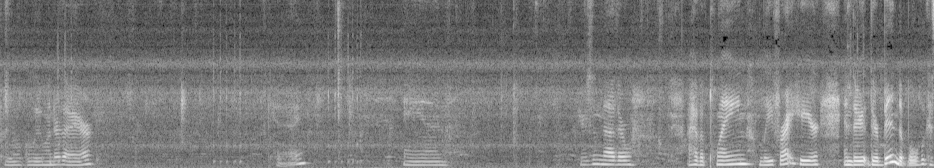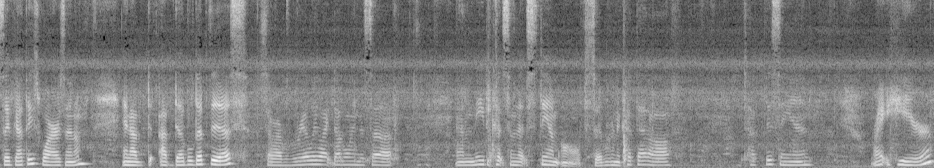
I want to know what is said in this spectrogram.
Put a little glue under there. Okay. And here's another I have a plain leaf right here, and they're, they're bendable because they've got these wires in them. And I've, I've doubled up this so I really like doubling this up. And I need to cut some of that stem off. So we're going to cut that off. Tuck this in right here.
